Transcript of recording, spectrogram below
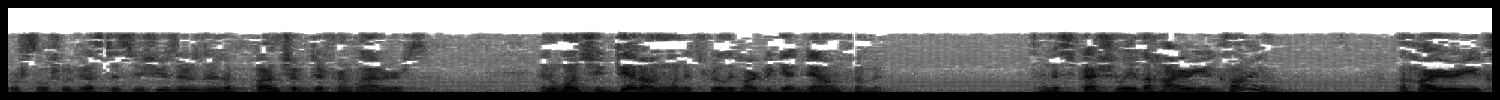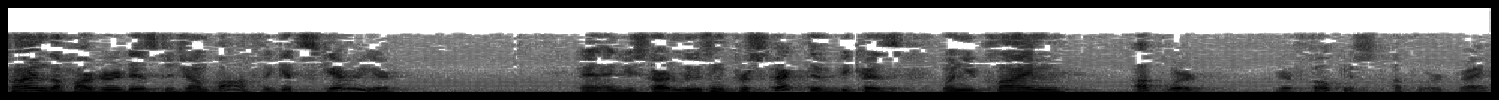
or social justice issues. There's, there's a bunch of different ladders. And once you get on one, it's really hard to get down from it. And especially the higher you climb. The higher you climb, the harder it is to jump off. It gets scarier. And, and you start losing perspective because when you climb upward, you're focused upward, right?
